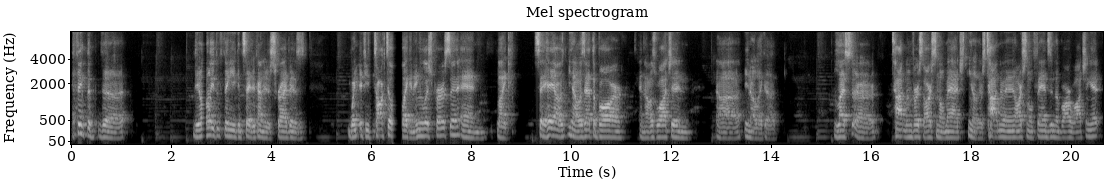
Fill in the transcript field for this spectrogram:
I think the the the only thing you can say to kind of describe it is when if you talk to like an English person and like say, hey, I was you know I was at the bar and I was watching uh, you know like a Leicester Tottenham versus Arsenal match. You know, there's Tottenham and Arsenal fans in the bar watching it.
